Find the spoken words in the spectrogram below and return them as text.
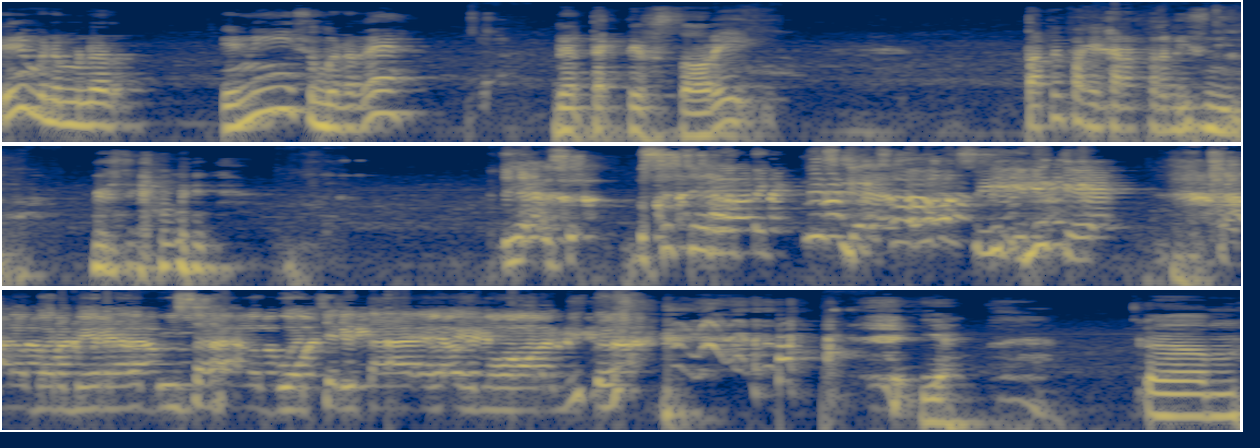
ini bener-bener ini sebenarnya detektif story tapi pakai karakter Disney. Basically. Ya, se- secara teknis nggak salah sih. Ini kayak Hanna Barbera berusaha ngebuat cerita LA Noir gitu. Iya. Em,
